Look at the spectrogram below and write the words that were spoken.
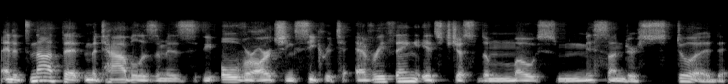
And it's not that metabolism is the overarching secret to everything, it's just the most misunderstood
